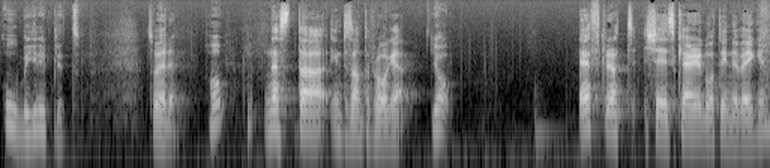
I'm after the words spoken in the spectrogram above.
Obegripligt. Så är det. Ja, Nästa intressanta fråga. ja. Efter att Chase Carey gått in i väggen,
